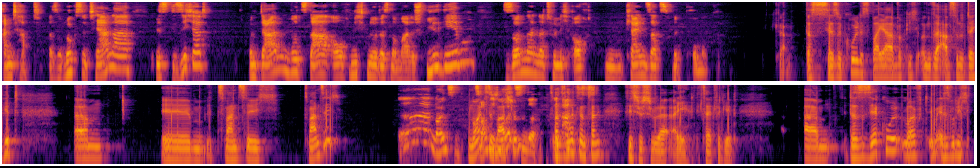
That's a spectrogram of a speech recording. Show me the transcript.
Hand habt. Also Lux Eterna ist gesichert und dann wird es da auch nicht nur das normale Spiel geben, sondern natürlich auch einen kleinen Satz mit Promo. Genau. Das ist ja so cool. Das war ja wirklich unser absoluter Hit. Ähm, 2020? Äh, 19. 19 war schon. 2019, 20. Siehst du schon wieder, ey, die Zeit vergeht. Ähm, das ist sehr cool, läuft es ist wirklich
